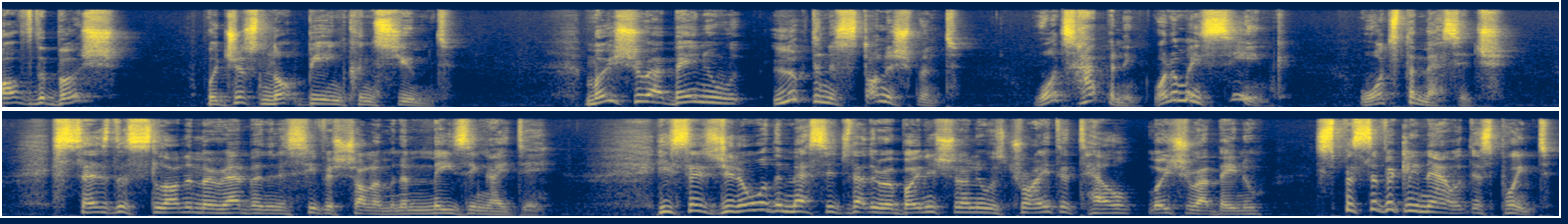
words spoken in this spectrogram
of the bush were just not being consumed. Moshe Rabbeinu looked in astonishment. What's happening? What am I seeing? What's the message? Says the Slonim Rebbe in the Nesivos Shalom, an amazing idea. He says, you know what the message that the Ribono Shel Olam was trying to tell Moshe Rabbeinu? Specifically now at this point,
